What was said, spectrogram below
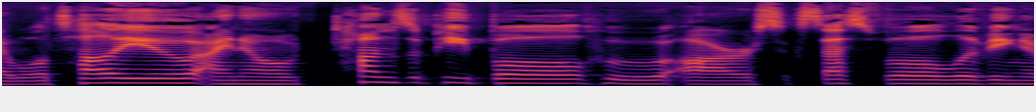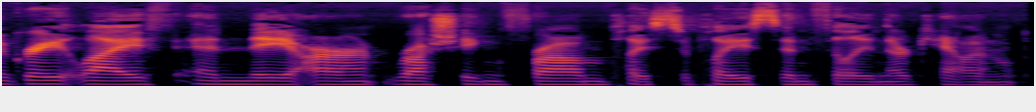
I will tell you, I know tons of people who are successful, living a great life, and they aren't rushing from place to place and filling their cal-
